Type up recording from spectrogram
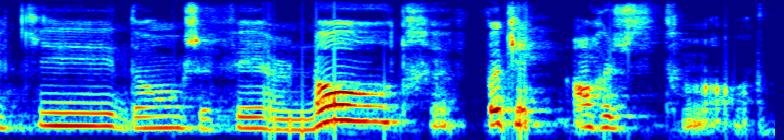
OK, donc je fais un autre OK, enregistrement.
